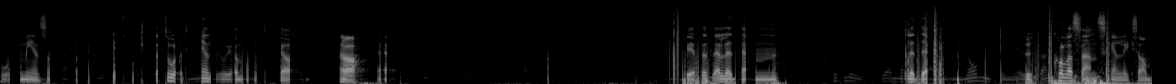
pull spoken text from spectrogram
vi åker på gemensam standardturné. Det är första stora turnén du och jag någonsin gör. Ja. Arbetet eller den publiken eller den någonting utan Kolla Svensken liksom.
